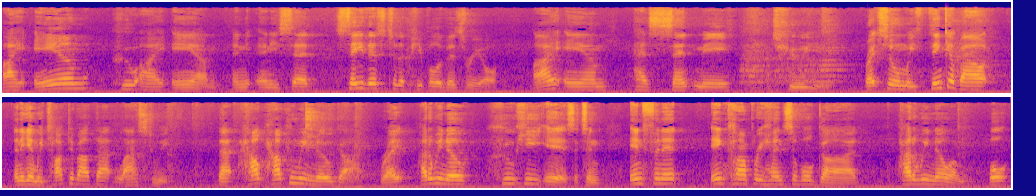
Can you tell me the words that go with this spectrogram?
I am who I am. And, and he said, Say this to the people of Israel I am has sent me to you. Right? So when we think about, and again, we talked about that last week, that how, how can we know God, right? How do we know who he is? It's an infinite, incomprehensible God. How do we know him? Well,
